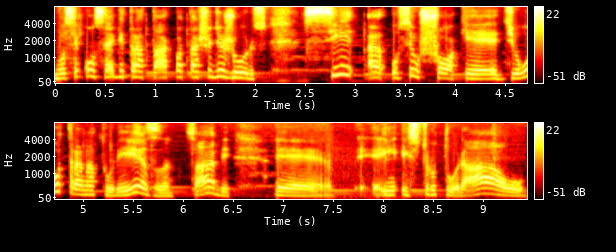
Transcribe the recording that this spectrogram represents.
você consegue tratar com a taxa de juros. Se a, o seu choque é de outra natureza, sabe, é, é estrutural,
